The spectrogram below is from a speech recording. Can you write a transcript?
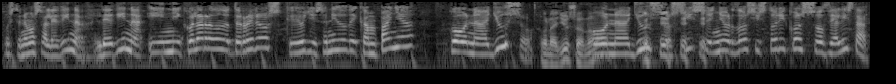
pues tenemos a Leguina, Leguina y Nicolás Redondo Terreros, que oye, se han ido de campaña con Ayuso. Con Ayuso, ¿no? Con Ayuso, sí señor, dos históricos socialistas.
